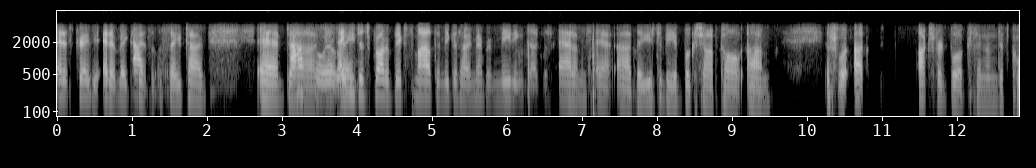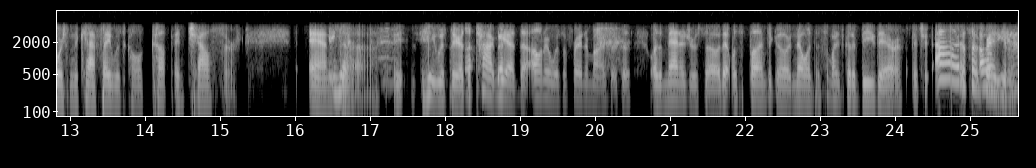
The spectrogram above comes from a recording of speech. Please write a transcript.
and it's crazy, and it makes sense at the same time. And uh, Absolutely. and you just brought a big smile to me because I remember meeting Douglas Adams at uh there used to be a bookshop called um it's what uh, Oxford Books and of course in the cafe was called Cup and Chaucer. And Yeah. uh he, was there at the time. Yeah, the owner was a friend of mine, so a, or the manager. So that was fun to go knowing that somebody's going to be there. And she, ah, it's so Oh, great to get him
